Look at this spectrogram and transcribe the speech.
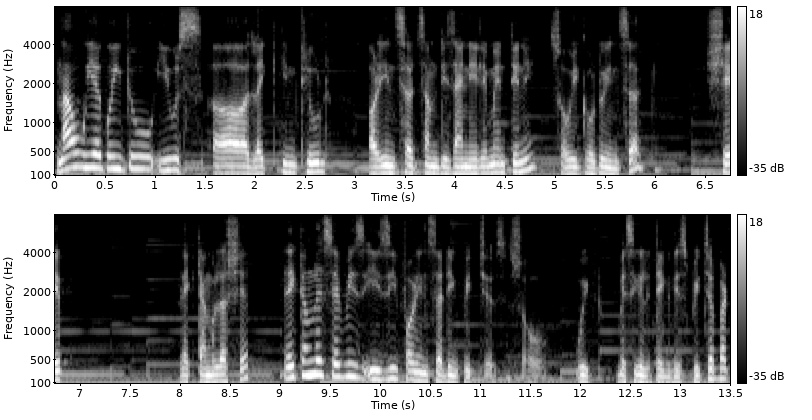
Now we are going to use uh, like include or insert some design element in it. So we go to insert, shape, rectangular shape. Rectangular shape is easy for inserting pictures. So we basically take this picture, but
